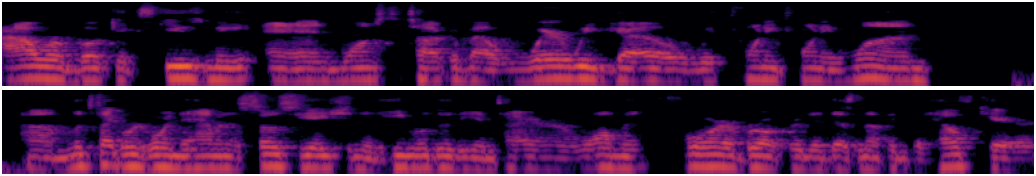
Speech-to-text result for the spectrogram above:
hour book, excuse me, and wants to talk about where we go with 2021. Um, looks like we're going to have an association that he will do the entire enrollment for a broker that does nothing but healthcare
